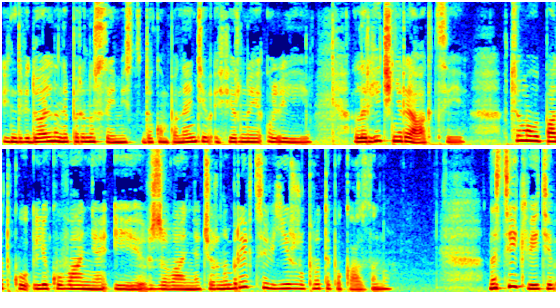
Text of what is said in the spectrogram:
індивідуальна непереносимість до компонентів ефірної олії, алергічні реакції. В цьому випадку лікування і вживання чорнобривців їжу протипоказано. Настій квітів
